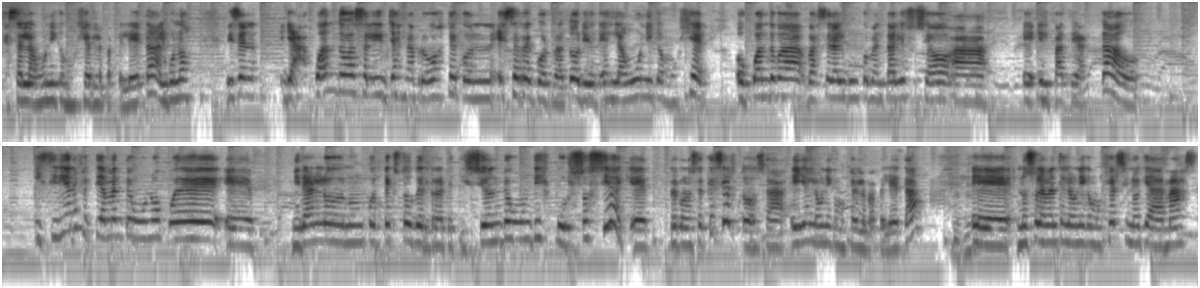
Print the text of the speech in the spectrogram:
de ser la única mujer en la papeleta. Algunos dicen, ya, ¿cuándo va a salir Jasna Proboste con ese recordatorio que es la única mujer? ¿O cuándo va, a hacer algún comentario asociado a eh, el patriarcado? Y si bien efectivamente uno puede eh, mirarlo en un contexto de repetición de un discurso, sí hay que reconocer que es cierto. O sea, ella es la única mujer en la papeleta. Eh, no solamente es la única mujer, sino que además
